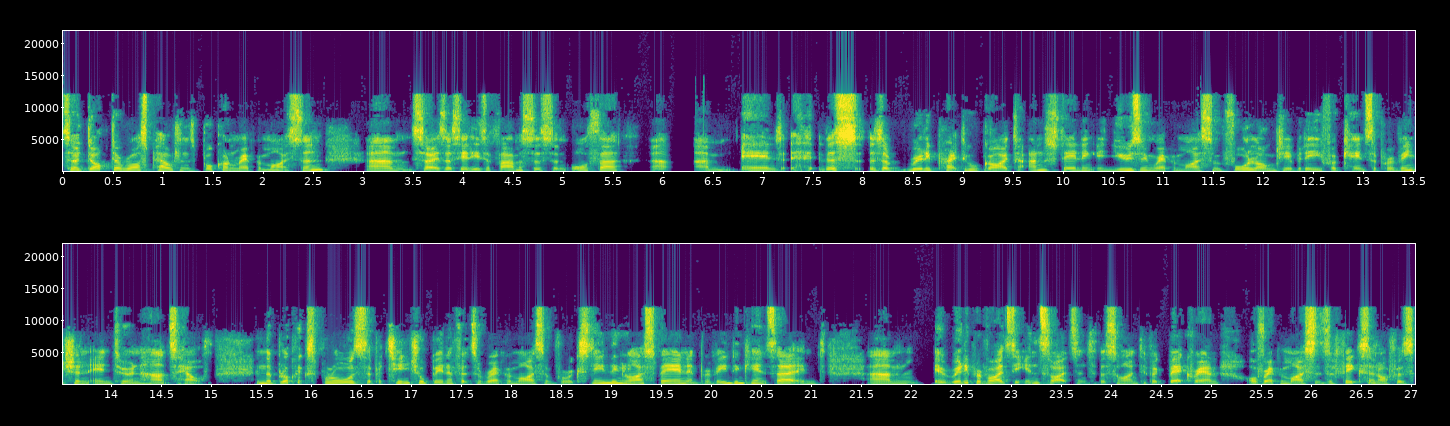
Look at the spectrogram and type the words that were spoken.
So Dr. Ross Pelton's book on rapamycin. Um, so as I said, he's a pharmacist and author. Uh, um, and this is a really practical guide to understanding and using rapamycin for longevity, for cancer prevention, and to enhance health. And the book explores the potential benefits of rapamycin for extending lifespan and preventing cancer. And um, it really provides the insights into the scientific background of rapamycin's effects and offers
